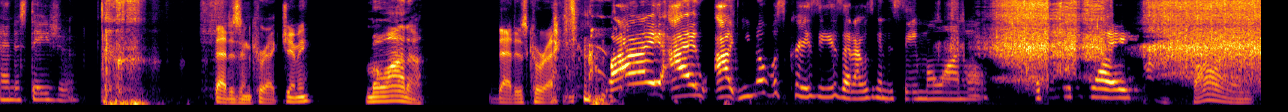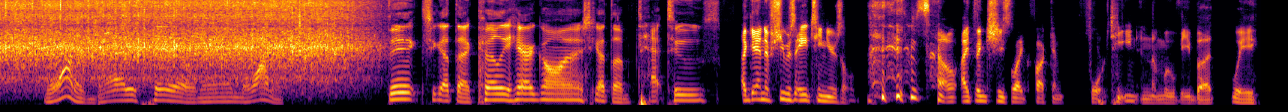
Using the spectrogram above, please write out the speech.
Anastasia. That is incorrect, Jimmy. Moana. That is correct. Why I I you know what's crazy is that I was gonna say Moana. But then it's like Fine. Moana's bad as hell, man. Moana's thick. She got that curly hair going. She got the tattoos. Again, if she was 18 years old. so I think she's like fucking 14 in the movie, but we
